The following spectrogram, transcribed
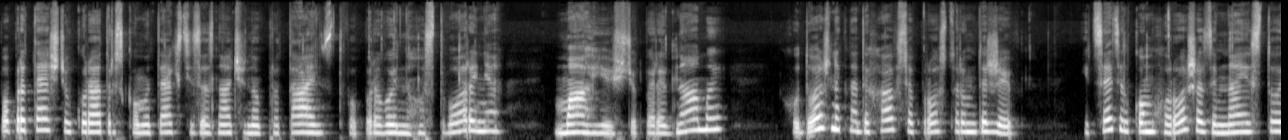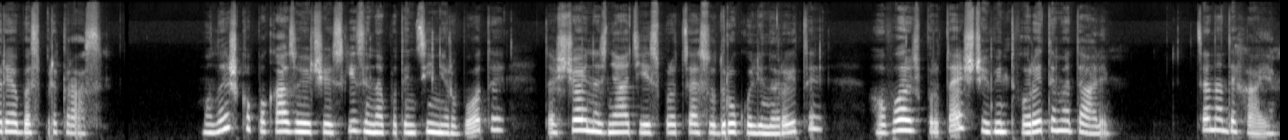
Попри те, що в кураторському тексті зазначено про таїнство первинного створення, магію, що перед нами, художник надихався простором, де жив, і це цілком хороша земна історія без прикрас. Малишко, показуючи ескізи на потенційні роботи та щойно зняті із процесу друку лінорити, говорить про те, що він творитиме далі. Це надихає.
